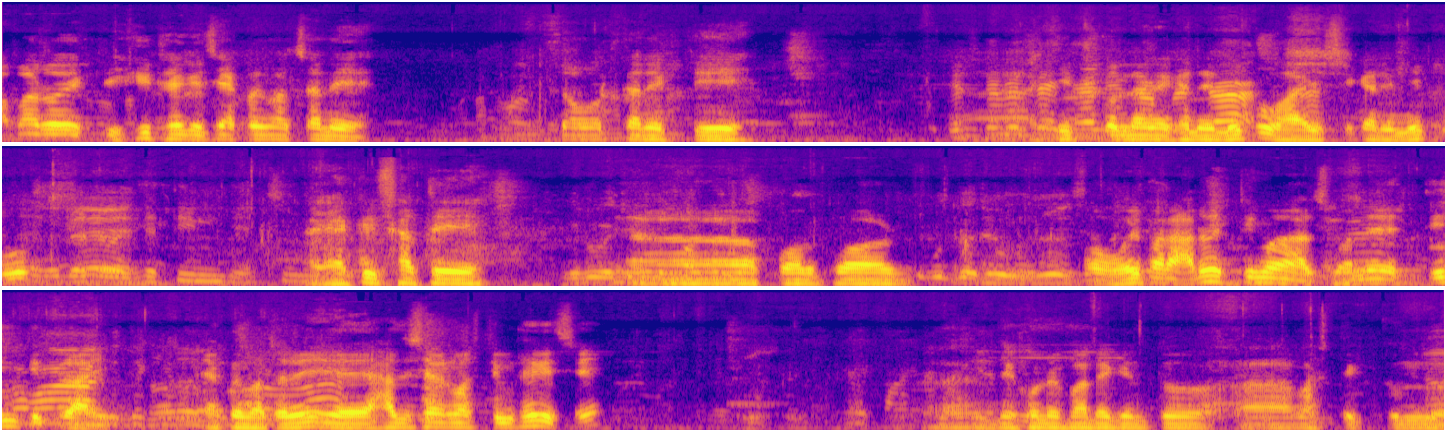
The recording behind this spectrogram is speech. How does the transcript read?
আবারও একটি হিট হয়ে গেছে একই মাচানে চমৎকার একটি হিট করলেন এখানে নিপু ভাই, শিকারী নিপু। একই সাথে পরপর ও, ওই পারে আরও একটি মাছ মানে তিনটি প্রায় একই এ, হাজি সাহেবের মাছটি উঠে গেছে। দেখুন এপারে কিন্তু মাছটি তুললো।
